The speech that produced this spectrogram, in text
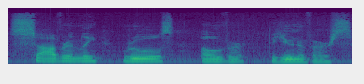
sovereignly rules over the universe.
